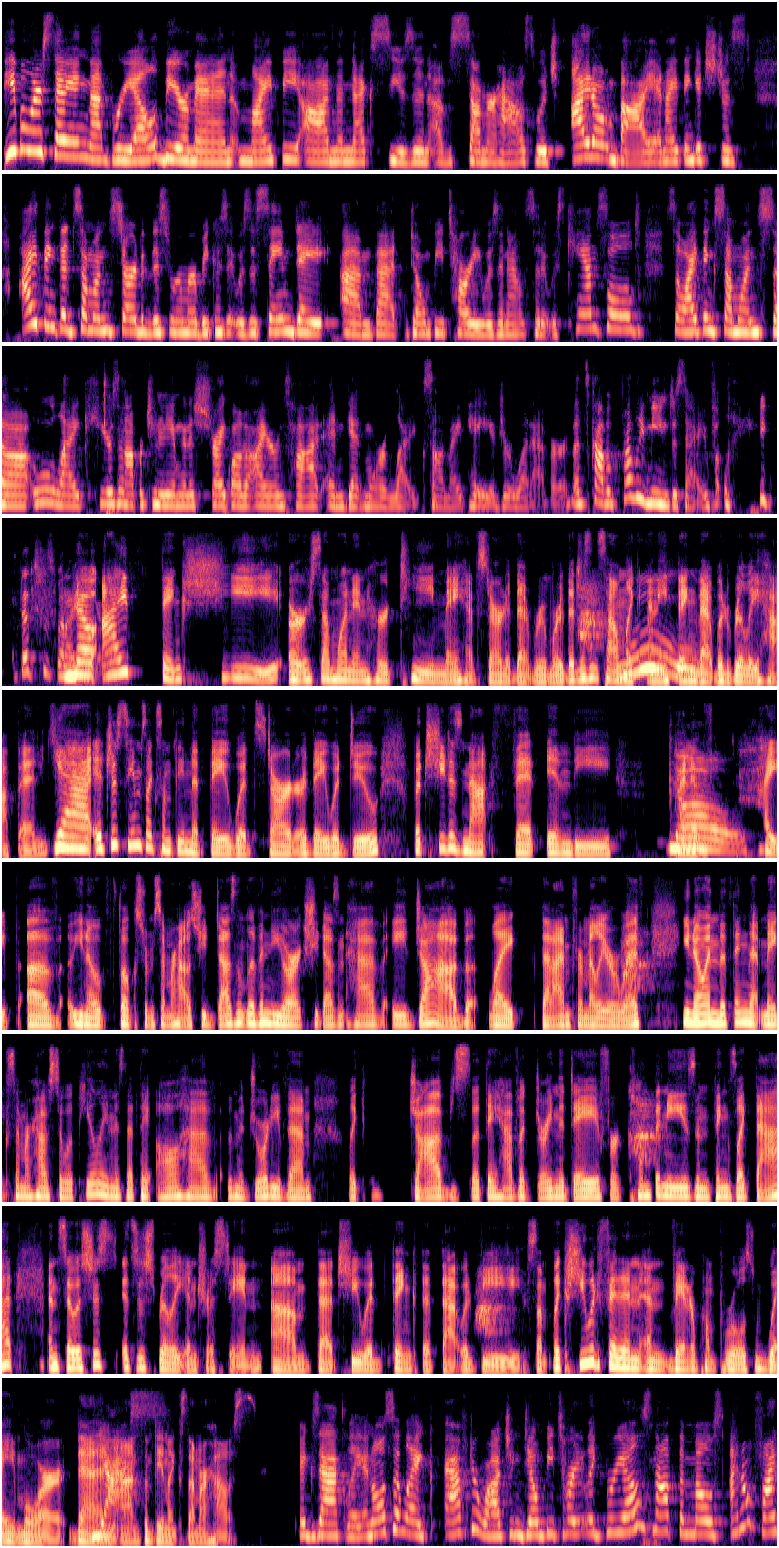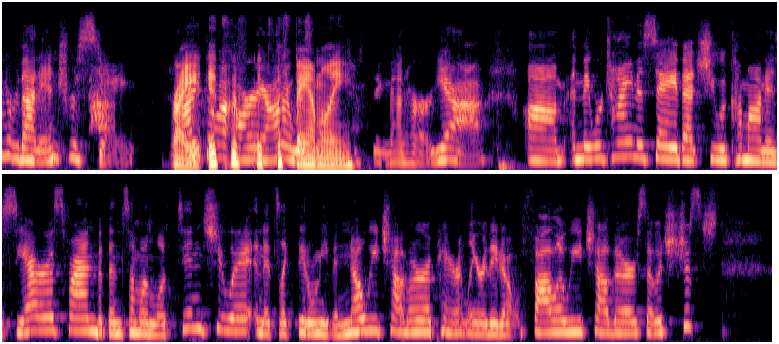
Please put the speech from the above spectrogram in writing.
People are saying that Brielle Biermann might be on the next season of Summer House, which I don't buy. And I think it's just I think that someone started this rumor because it was the same date um, that Don't Be Tardy was announced that it was canceled. So I think someone saw, oh, like here's an opportunity. I'm going to strike while the iron's hot and get more likes on my page or whatever. That's probably probably mean to say, but like that's just what I no. I think she or someone in her team may have started that rumor. That doesn't sound like Ooh. anything that would really happen. Yeah, it just seems like something that they would start or they would do, but she does not fit in the kind no. of type of you know folks from summer house she doesn't live in new york she doesn't have a job like that i'm familiar with you know and the thing that makes summer house so appealing is that they all have the majority of them like jobs that they have like during the day for companies and things like that. And so it's just it's just really interesting um that she would think that that would be some like she would fit in and Vanderpump Rules way more than yes. on something like Summer House. Exactly. And also like after watching Don't Be Tardy, like Brielle's not the most I don't find her that interesting. Right. It's the, Ariana it's the family. interesting than her. Yeah. Um, and they were trying to say that she would come on as Ciara's friend, but then someone looked into it and it's like they don't even know each other apparently, or they don't follow each other. So it's just,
